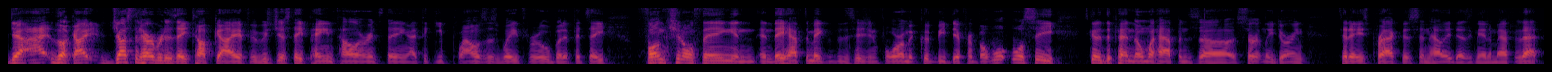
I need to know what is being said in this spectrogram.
Yeah, I, look, I, Justin Herbert is a tough guy. If it was just a pain tolerance thing, I think he plows his way through. But if it's a functional thing and, and they have to make the decision for him, it could be different. But we'll, we'll see. It's going to depend on what happens, uh, certainly during today's practice and how they designate him after that.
